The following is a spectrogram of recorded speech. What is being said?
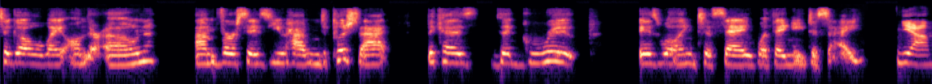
to go away on their own um, versus you having to push that because the group is willing to say what they need to say. Yeah,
